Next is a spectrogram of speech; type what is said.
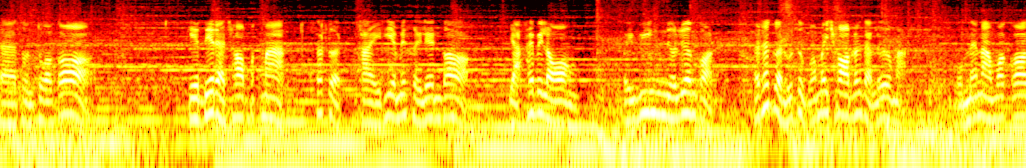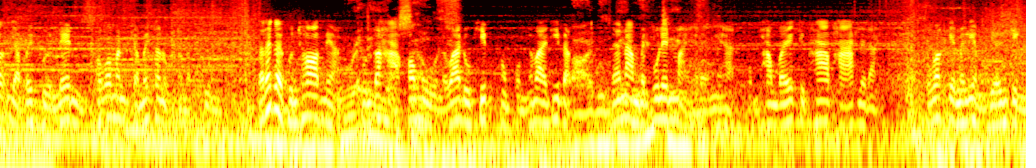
แต่ส่วนตัวก็เกมนี้แหละชอบมากๆ ถ้าเกิดใครที่ยังไม่เคยเล่นก็อยากให้ไปลองไปวิ่งเนื้อเรื่องก่อน แล้วถ้าเกิดรู้สึกว่าไม่ชอบตั้งแต่เริ่มอะ ผมแนะนำว่าก็อย่าไปฝืนเล่น เพราะว่ามันจะไม่สนุกสำหรับคุณ แต่ถ้าเกิดคุณชอบเนี่ย คุณก็หาข้อมูลหรือว่าดูคลิปของผมทำไมที่แบบ แนะนำเป็นผู้เล่นใหม่อะไรเงี้ยฮะ ผมทำไว้ 15 พาร์ทเลยนะ เพราะว่าเกมมันเรียมเยอะจริง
